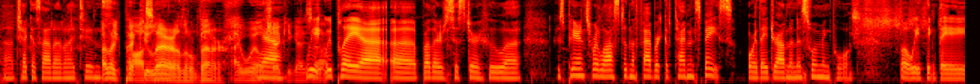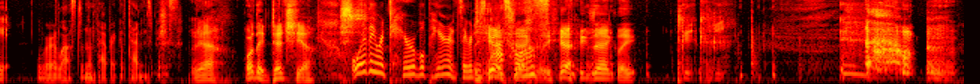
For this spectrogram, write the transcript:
So check us out on iTunes. I like Awesome. Peculiar a little better. I will yeah, check you guys we out. we play a, a brother and sister who uh, whose parents were lost in the fabric of time and space, or they drowned in a swimming pool, but we think they were lost in the fabric of time and space, Yeah. Or they ditched you. or they were terrible parents. They were just Yeah, assholes. exactly. Yeah, exactly.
